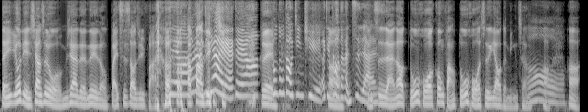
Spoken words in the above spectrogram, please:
等于有点像是我们现在的那种白痴造句法，对啊，它放进去，对啊，对，通通套进去，而且套的很自然，很自然。然后独活空房，独活是药的名称哦啊。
